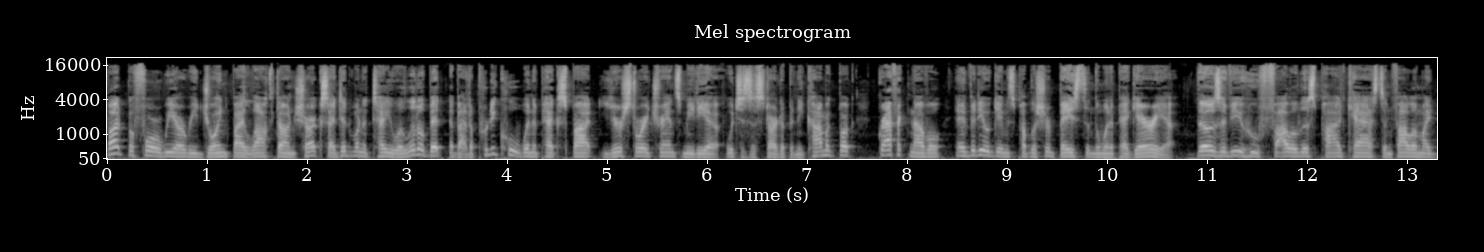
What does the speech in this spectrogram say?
But before we are rejoined by Locked On Sharks, I did want to tell you a little bit about a pretty cool Winnipeg spot, Your Story Transmedia, which is a startup indie comic book, graphic novel, and video games publisher based in the Winnipeg area. Those of you who follow this podcast and follow my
